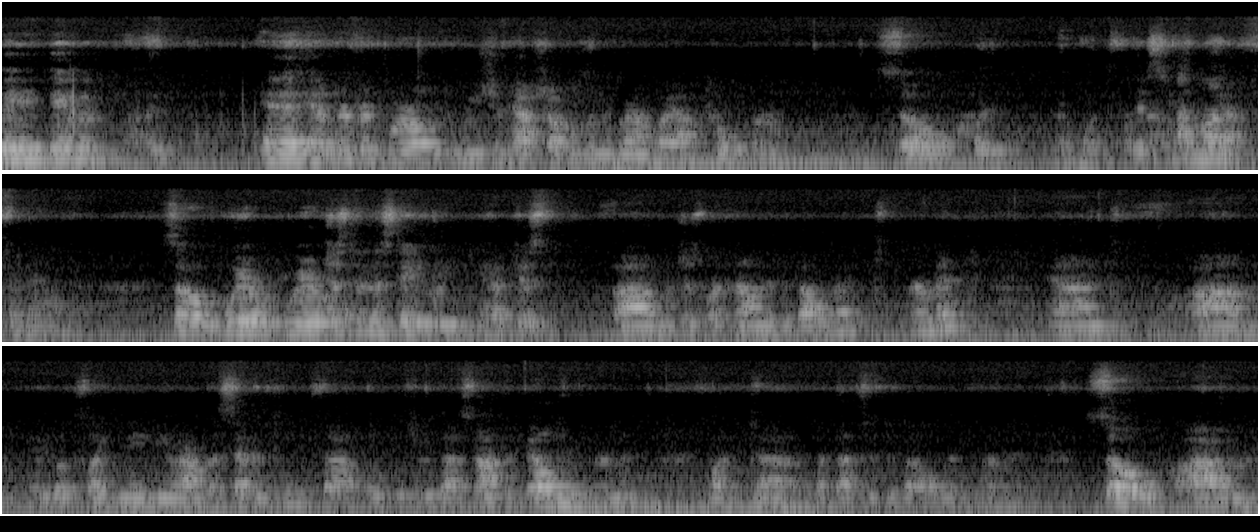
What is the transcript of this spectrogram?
they, they would, in a, in a perfect world, we should have shovels in the ground by October. So, Like, a month from now? A month from now. So we're, we're just in the state, where we have just, um, we're just working on the development permit. And, um, it looks like maybe around the seventeenth that will be through, that's not the building permit, but, uh, but that's a development permit. So, um,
